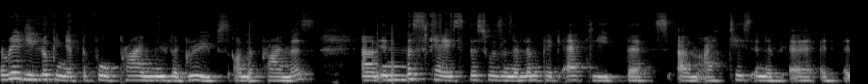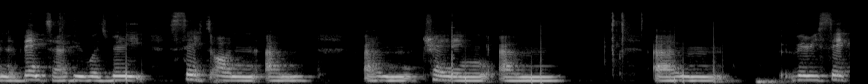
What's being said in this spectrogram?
really looking at the four prime mover groups on the primus. Um, in this case, this was an Olympic athlete that um, I tested, an, a, an eventer who was very set on um, training, um, um, very set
